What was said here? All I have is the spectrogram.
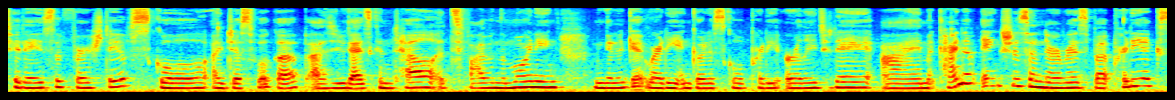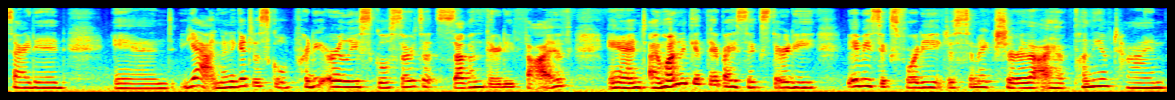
Today's the first day of school. I just woke up. As you guys can tell, it's 5 in the morning. I'm gonna get ready and go to school pretty early today. I'm kind of anxious and nervous, but pretty excited and yeah i'm gonna get to school pretty early. School starts at 7:35, and i want to get there by 6:30, maybe 6:40, just to make sure that i have plenty of time.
